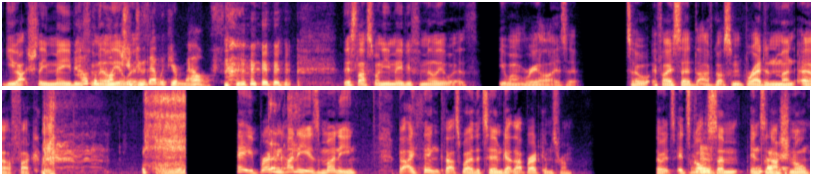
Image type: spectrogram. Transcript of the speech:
you actually may be How the fuck familiar you do that with your mouth? this last one, you may be familiar with. You won't realize it. So if I said that I've got some bread and money, oh fuck. hey, bread and honey is money, but I think that's where the term "get that bread" comes from. So it's it's got Hmm. some international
